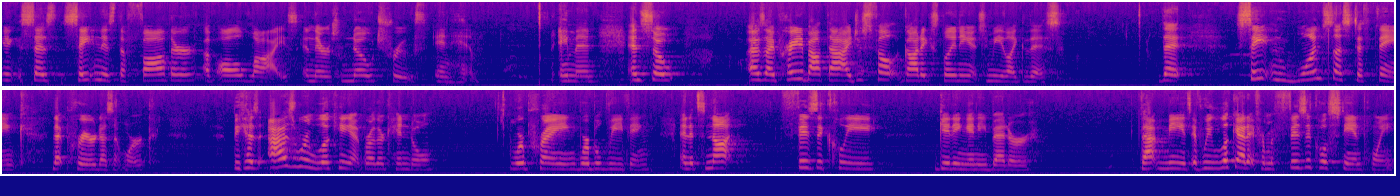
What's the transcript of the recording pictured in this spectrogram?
it says Satan is the father of all lies, and there's no truth in him. Amen. And so, as I prayed about that, I just felt God explaining it to me like this that Satan wants us to think that prayer doesn't work. Because as we're looking at Brother Kendall, we're praying, we're believing, and it's not physically getting any better. That means if we look at it from a physical standpoint,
